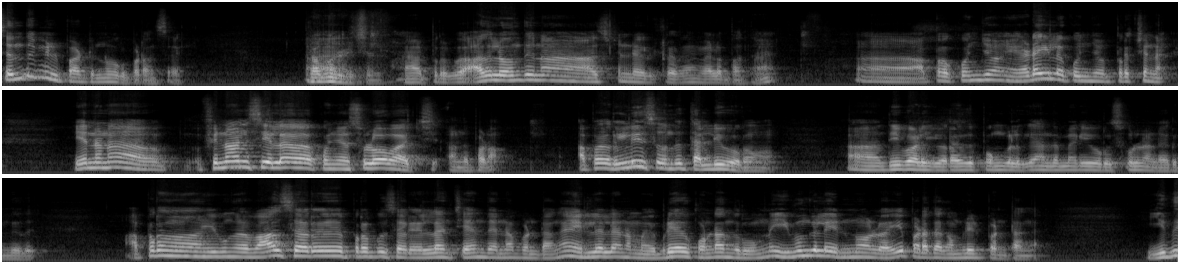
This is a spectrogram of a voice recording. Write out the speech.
செந்தமிழ் பாட்டுன்னு ஒரு படம் சார் பிரபு நடிச்சது. பிரபு. அதில் வந்து நான் அசிஸ்டன்ட் டைரக்டர் தான் வேலை பார்த்தேன். அப்போ கொஞ்சம் இடையில கொஞ்சம் பிரச்சனை. என்னென்னா ஃபினான்சியலாக கொஞ்சம் ஸ்லோவாச்சு அந்த படம். அப்போ ரிலீஸ் வந்து தள்ளி வரும். தீபாவளிக்கு வர்றது பொங்கலுக்கு அந்த மாதிரி ஒரு சூழ்நிலை இருந்தது. அப்புறம் இவங்க வாசு சார் பிரபு சார் எல்லாம் சேர்ந்து என்ன பண்ணிட்டாங்க இல்லை இல்லை நம்ம எப்படியாவது கொண்டாந்துருவோம்னு இவங்களே இன்வால்வ் ஆகி படத்தை கம்ப்ளீட் பண்ணிட்டாங்க. இது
